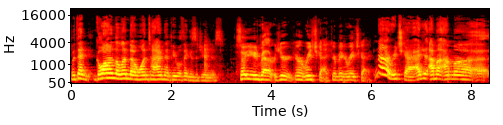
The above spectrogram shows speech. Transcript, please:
but then go on the limb that one time that people think is a genius. So you'd rather you're you're a reach guy. You're a bigger reach guy. Not a reach guy. I just I'm a I'm a uh,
